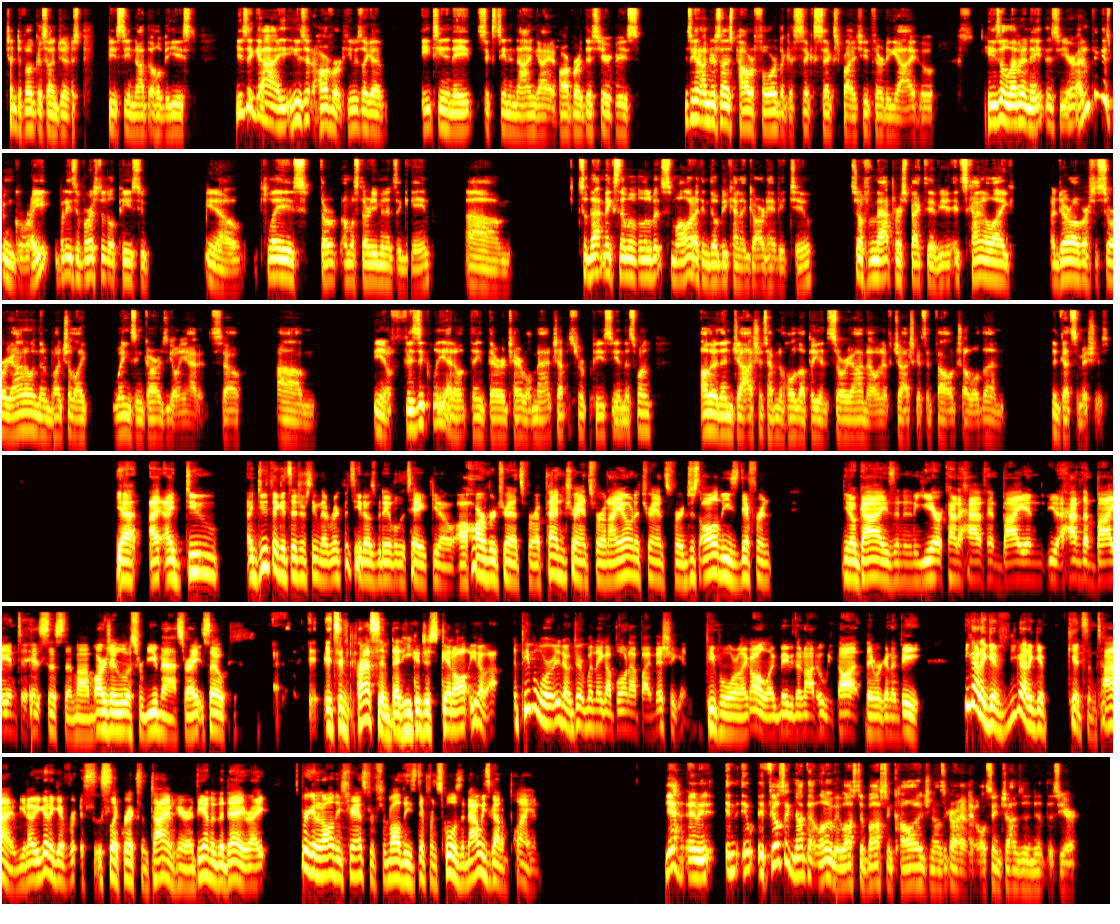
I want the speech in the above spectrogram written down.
tend to focus on just PC, not the whole Big East, he's a guy. He was at Harvard. He was like a 18 and 8, 16 and 9 guy at Harvard. This year he's he's like an undersized power forward, like a six six, probably 230 guy who he's 11 and 8 this year. I don't think he's been great, but he's a versatile piece who, you know, plays thir- almost 30 minutes a game. Um, so that makes them a little bit smaller. I think they'll be kind of guard heavy too. So from that perspective, it's kind of like Oduro versus Soriano, and then a bunch of like wings and guards going at it. So, um, you know, physically, I don't think there are terrible matchups for PC in this one, other than Josh is having to hold up against Soriano, and if Josh gets in foul trouble, then they've got some issues. Yeah, I, I do I do think it's interesting that Rick Pitino has been able to take, you know, a Harvard transfer, a Penn transfer, an Iona transfer, just all these different you know, guys, and in a year, kind of have him buy in, you know, have them buy into his system. Um, RJ Luis from UMass, right? So it's impressive that he could just get all, you know, uh, people were, you know, when they got blown out by Michigan, people were like, oh, like maybe they're not who we thought they were going to be. You got to give, you got to give kids some time. You know, you got to give Slick Rick some time here. At the end of the day, right? He's bringing in all these transfers from all these different schools, and now he's got them playing. Yeah, I mean, it, it, it, feels like not that long ago they lost to Boston College, and I was like, all right, well, St. John's is in it this year.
